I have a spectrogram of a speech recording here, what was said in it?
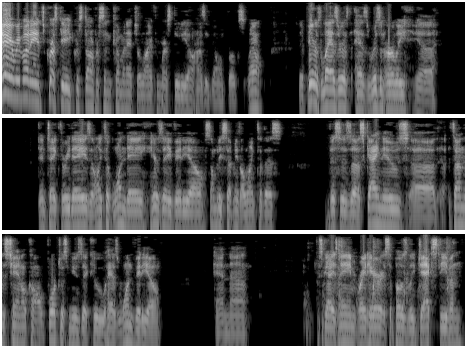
Hey everybody, it's Krusty Christopherson coming at you live from our studio. How's it going, folks? Well, it appears Lazarus has risen early. Uh, didn't take three days. It only took one day. Here's a video. Somebody sent me the link to this. This is uh, Sky News. Uh, it's on this channel called Fortress Music, who has one video. And uh, this guy's name right here is supposedly Jack Stephen.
